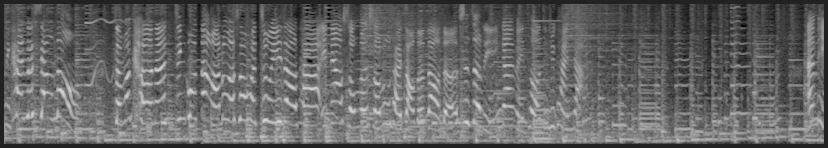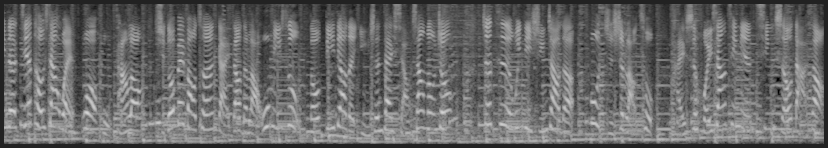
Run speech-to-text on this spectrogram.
你看这巷弄，怎么可能经过大马路的时候会注意到它？一定要熟门熟路才找得到的，是这里，应该没错，进去看一下。安平的街头巷尾卧虎藏龙，许多被保存改造的老屋民宿都低调的隐身在小巷弄中。这次 Windy 寻找的不只是老厝，还是回乡青年亲手打造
